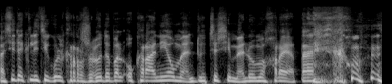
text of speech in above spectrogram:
عرفتي داك اللي تيقول لك رجعوا دابا لأوكرانيا وما عنده حتى شي معلومة أخرى يعطيها لكم.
